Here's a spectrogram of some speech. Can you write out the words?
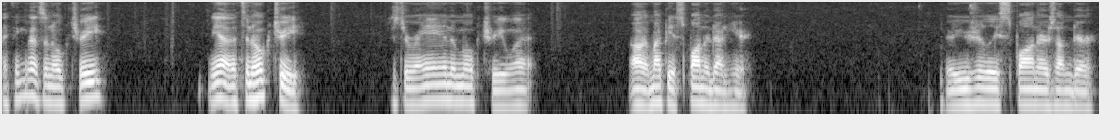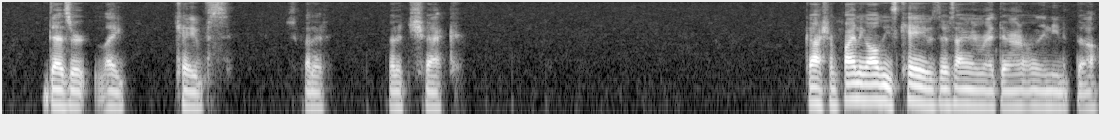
I think that's an oak tree. Yeah, that's an oak tree. Just a random oak tree. What? Oh, it might be a spawner down here. They're usually spawners under desert, like, caves. Just gotta, gotta check. Gosh, I'm finding all these caves. There's iron right there. I don't really need it, though.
